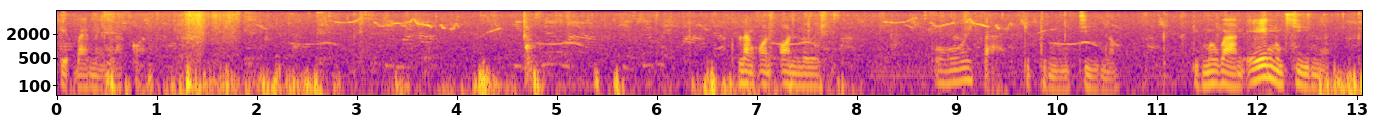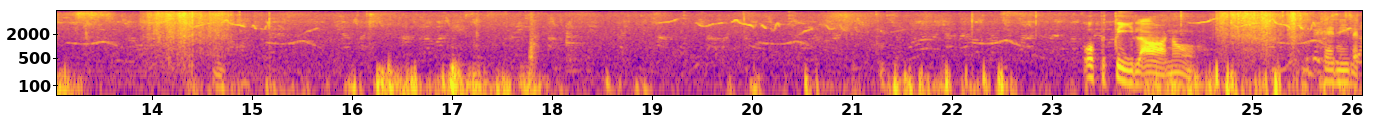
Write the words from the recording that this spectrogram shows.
เก็บใบแมงลักก่อนกำลังอ่อนๆเลย โอ้ยตายคิดถึงขนมจีนเนาะกินเมื่อวานเองนมจีนเนี่ย ปตีละอ่อนแค่นี้แหละ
